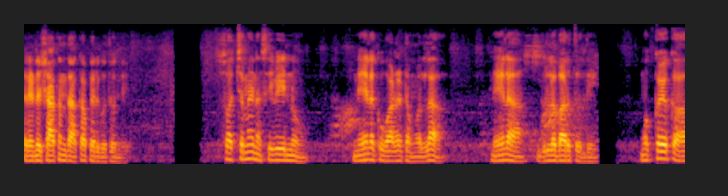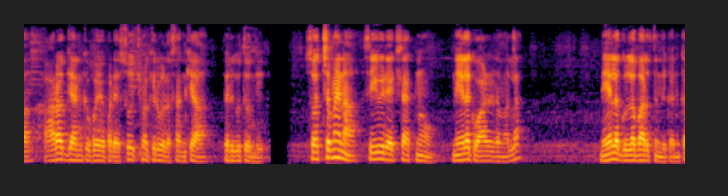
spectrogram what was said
రెండు శాతం దాకా పెరుగుతుంది. స్వచ్ఛమైన సివీడ్ను నేలకు వాడటం వల్ల నేల గుల్లబారుతుంది. మొక్క యొక్క ఆరోగ్యానికి ఉపయోగపడే సూక్ష్మక్రిముల సంఖ్య పెరుగుతుంది. స్వచ్ఛమైన సీవీడ్ ఎక్స్ట్రాక్ట్ను నేలకు వాడడం వల్ల నేల గుల్లబారుతుంది కనుక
